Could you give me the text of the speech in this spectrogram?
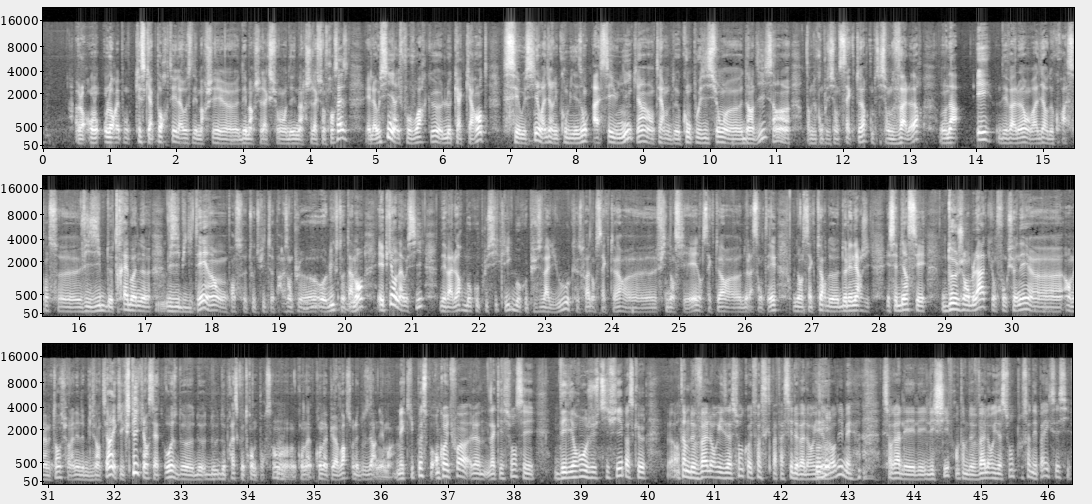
Alors, on, leur répond qu'est-ce qui a porté la hausse des marchés, euh, des marchés d'actions, des marchés d'actions françaises Et là aussi, hein, il faut voir que le CAC 40, c'est aussi, on va dire, une combinaison assez unique hein, en termes de composition euh, d'indices, hein, en termes de composition de secteur, composition de valeur. On a et des valeurs, on va dire, de croissance euh, visible, de très bonne visibilité. Hein. On pense tout de suite, par exemple, au luxe notamment. Et puis, on a aussi des valeurs beaucoup plus cycliques, beaucoup plus value, que ce soit dans le secteur euh, financier, dans le secteur euh, de la santé ou dans le secteur de, l'énergie. Et c'est bien ces deux jambes-là qui ont fonctionné en même temps sur l'année 2021 et qui expliquent hein, cette hausse de, presque 30% qu'on a, qu'on a, pu avoir sur les 12 derniers mois. Mais qui peut, encore une fois, la, question c'est délirant ou justifié parce que en termes de valorisation, encore une fois, c'est pas facile de valoriser mm-hmm. aujourd'hui, mais si on regarde les les, chiffres en termes de valorisation, tout ça n'est pas excessif.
